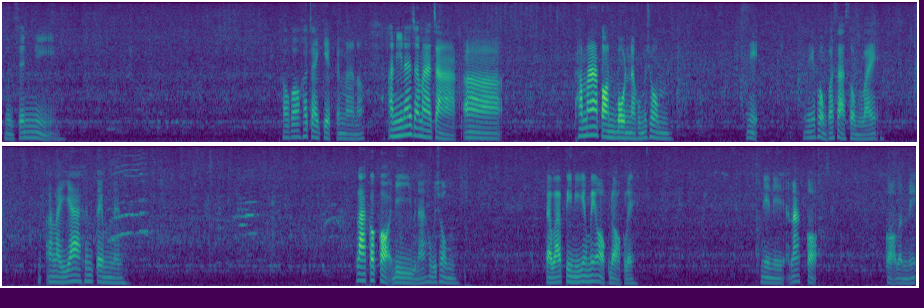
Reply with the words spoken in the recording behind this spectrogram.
เหมือนเส้นหมี่ เขาก็เข้าใจเก็บกันมาเนาะอันนี้น่าจะมาจากอ่าพม่าตอนบนนะคุณผู้ชม นี่อันนี้ผมก็สะสมไว้ อะไรยากขึ้นเต็มเลยรากก็เกาะดีอยู่นะคุณผู้ชม แต่ว่าปีนี้ยังไม่ออกดอกเลย นี่นี่รากเกาะ เกาะแบบนี้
